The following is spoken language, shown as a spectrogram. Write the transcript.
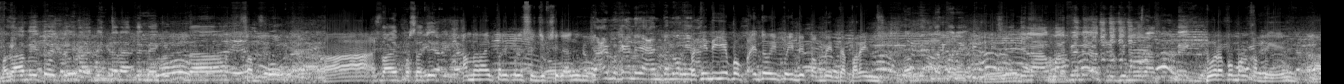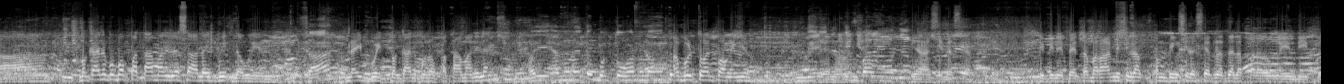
marami ito, ito yung nabinta natin may na sampu. Ah, Mas dahil pa sa jeep. ah marami pa rin pala sa jeep sila. Ano? Kaya magkano yan? Dalawang Ba't hindi nyo po, ito yung pwede pambenta pa rin. Pambinta pa rin. Hindi lang mabili at medyo mura ang tubig. Mura po bang kambing ngayon? Ah, magkano po ba patama nila sa live weight daw ngayon? Sa? Live weight, magkano po na patama nila? Ay, ano na ito, bultuhan na lang ito. Abultuhan po ang inyo. Hindi, Ayan, ah. timbang. Yan sila sir. Ibinibenta. Marami silang kambing sila sir na dala para ngayon dito.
